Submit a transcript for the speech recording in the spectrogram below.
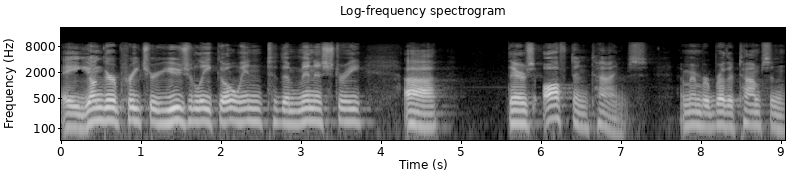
a younger preacher usually go into the ministry. Uh, there's oftentimes, I remember Brother Thompson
